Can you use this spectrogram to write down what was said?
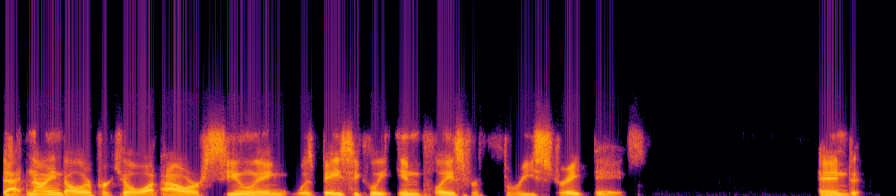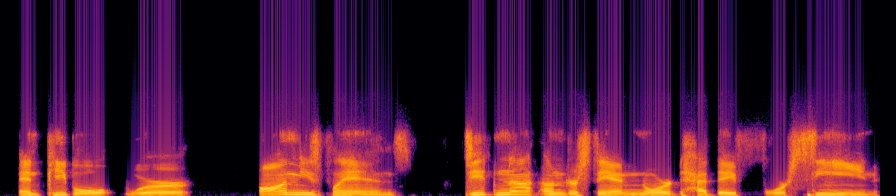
that nine dollar per kilowatt hour ceiling was basically in place for three straight days and and people were on these plans did not understand, nor had they foreseen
